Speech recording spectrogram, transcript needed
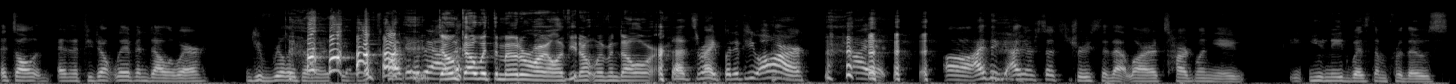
It's all, and if you don't live in Delaware, you really don't understand what I'm talking about. don't go with the motor oil if you don't live in Delaware. That's right. But if you are, try it. Oh, I think I have such truth to that, Laura. It's hard when you you need wisdom for those.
